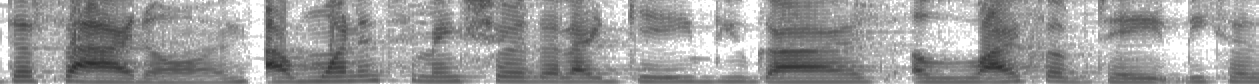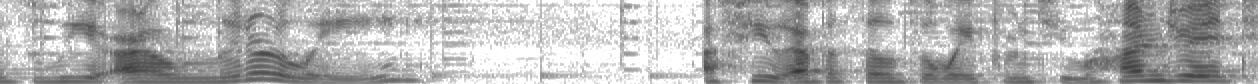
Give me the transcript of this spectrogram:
decide on. I wanted to make sure that I gave you guys a life update because we are literally a few episodes away from 200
